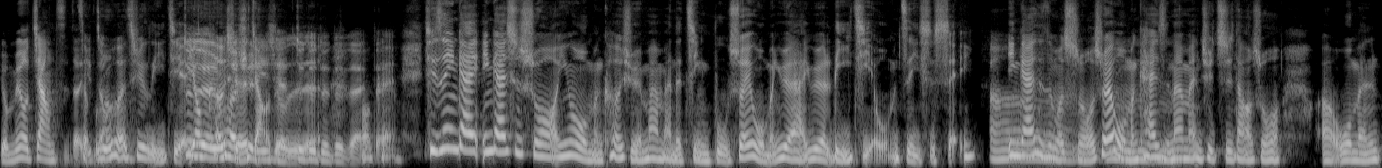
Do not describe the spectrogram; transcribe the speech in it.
有没有这样子的一种？如何去理解？用科学的角度，对对对对对。OK，其实应该应该是说，因为我们科学慢慢的进步，所以我们越来越理解我们自己是谁，嗯、应该是这么说。所以我们开始慢慢去知道说，嗯、呃，我们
